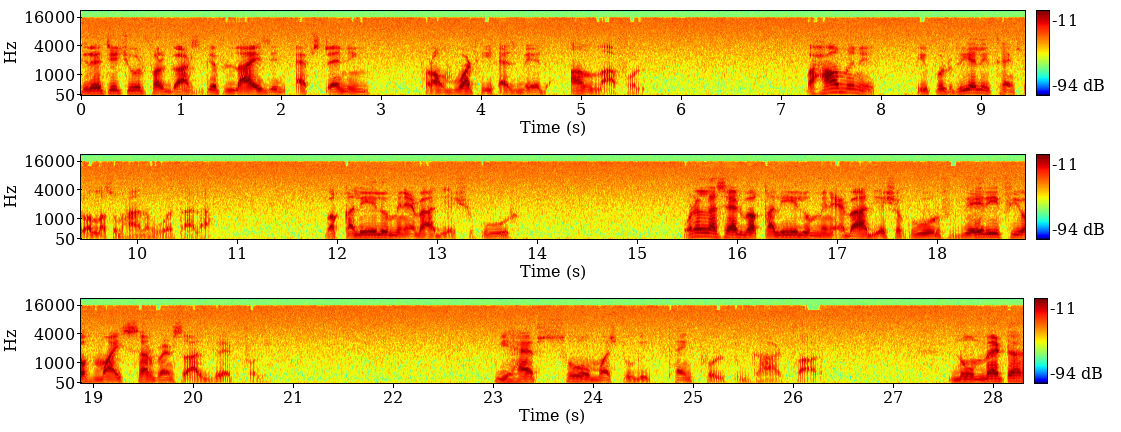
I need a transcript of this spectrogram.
gratitude for God's gift lies in abstaining from what he has made unlawful. But how many people really thanks to Allah subhanahu wa ta'ala? وَقَلِيلٌ مِّنْ عِبَادِيَ الشُّكُورِ When Allah said, وَقَلِيلٌ مِّنْ عِبَادِيَ الشُّكُورِ Very few of my servants are grateful. We have so much to be thankful to God for. No matter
